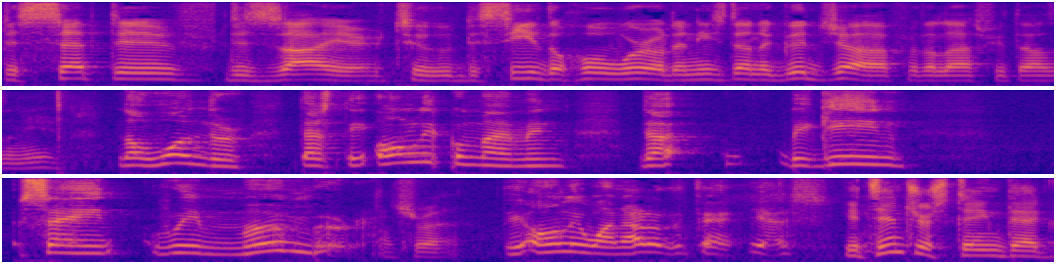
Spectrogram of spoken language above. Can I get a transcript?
deceptive desire to deceive the whole world, and he's done a good job for the last few thousand years. No wonder that's the only commandment that begin saying remember. That's right. The only one out of the ten. Yes. It's interesting that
